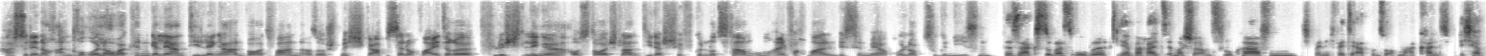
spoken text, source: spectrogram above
Hast du denn auch andere Urlauber kennengelernt, die länger an Bord waren? Also sprich, gab es denn noch weitere Flüchtlinge aus Deutschland, die das Schiff genutzt haben, um einfach mal ein bisschen mehr Urlaub zu genießen? Da sagst du was, Uwe. Ja, bereits immer schon am Flughafen. Ich meine, ich werde ja ab und zu auch mal erkannt. Ich, ich habe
